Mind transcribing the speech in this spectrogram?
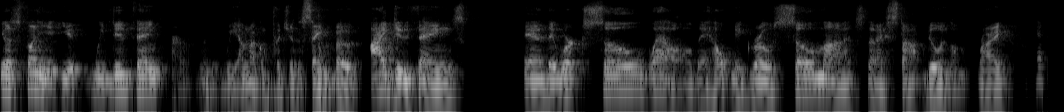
You know, it's funny. You, we do things. We, I'm not going to put you in the same boat. I do things, and they work so well. They help me grow so much that I stopped doing them. Right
